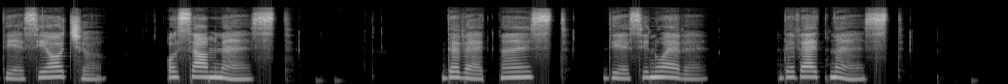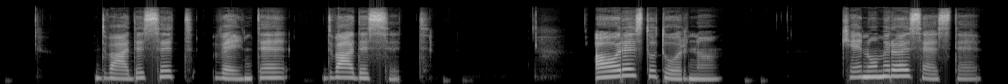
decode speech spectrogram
dieciocho, osamnaest, devetnaest, diecinueve, devetnaest, dvadeset, veinte, dvadeset. Ahora es tu turno. ¿Qué número es este?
